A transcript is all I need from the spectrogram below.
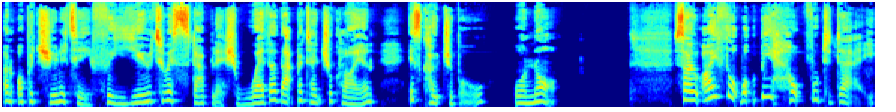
an opportunity for you to establish whether that potential client is coachable or not. So I thought what would be helpful today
